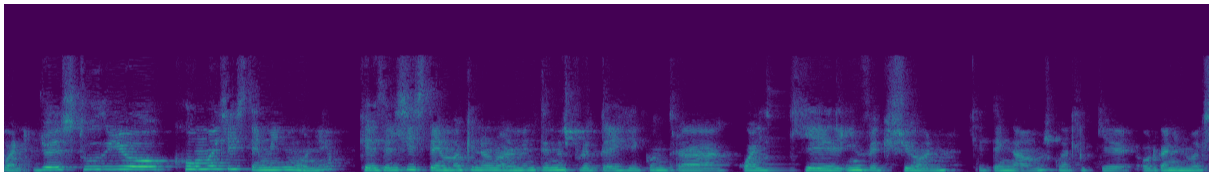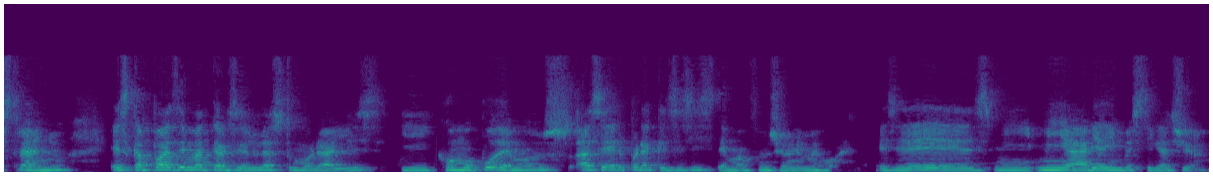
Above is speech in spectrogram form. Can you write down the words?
Bueno, yo estudio cómo el sistema inmune, que es el sistema que normalmente nos protege contra cualquier infección que tengamos, cualquier organismo extraño, es capaz de matar células tumorales y cómo podemos hacer para que ese sistema funcione mejor. Ese es mi, área de investigación.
